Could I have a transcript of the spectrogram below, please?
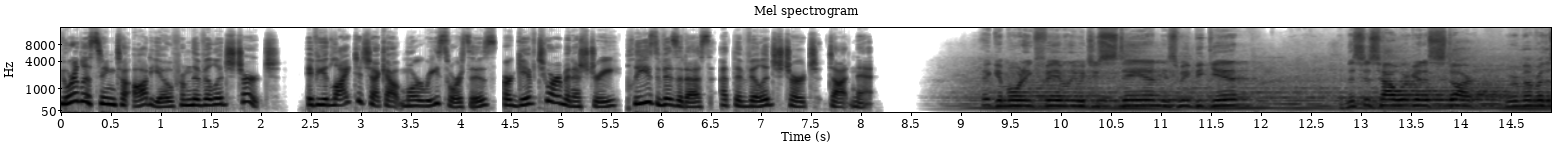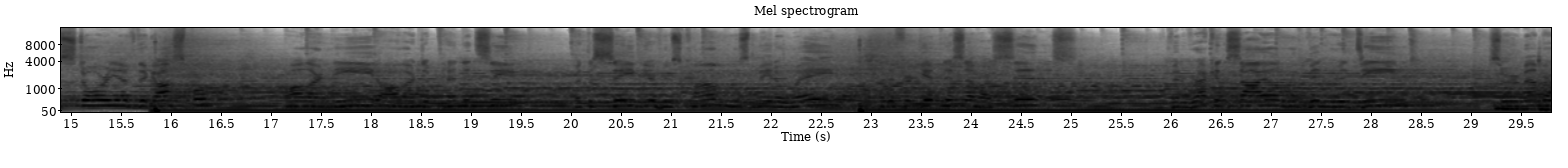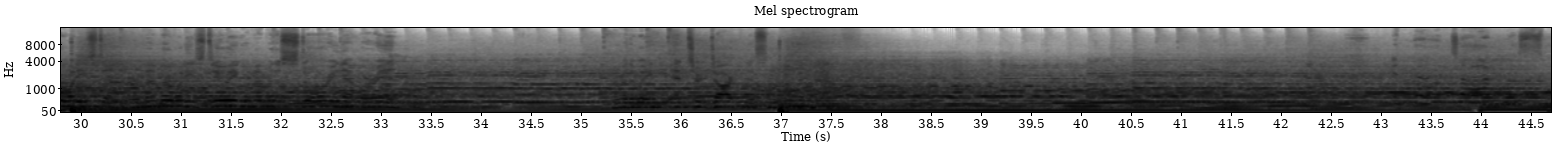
You're listening to audio from the Village Church. If you'd like to check out more resources or give to our ministry, please visit us at thevillagechurch.net. Hey, good morning, family. Would you stand as we begin? And this is how we're going to start. We remember the story of the gospel, all our need, all our dependency, but the Savior who's come, who's made a way for the forgiveness of our sins. We've been reconciled, we've been redeemed. So remember what he's done. Remember what he's doing. Remember the story that we're in. Remember the way he entered darkness. From the throne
